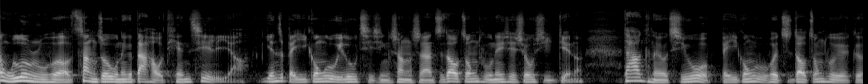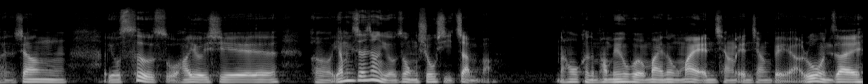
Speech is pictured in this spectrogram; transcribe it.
但无论如何，上周五那个大好天气里啊，沿着北宜公路一路骑行上山，直到中途那些休息点呢，大家可能有骑过北宜公路，会知道中途有一个很像有厕所，还有一些呃，阳明山上有这种休息站吧。然后可能旁边会有卖那种卖 N 墙的 N 墙杯啊。如果你在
